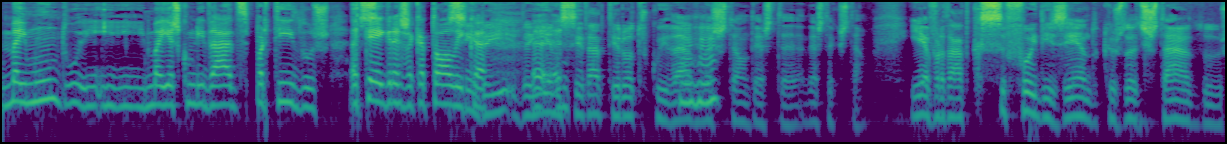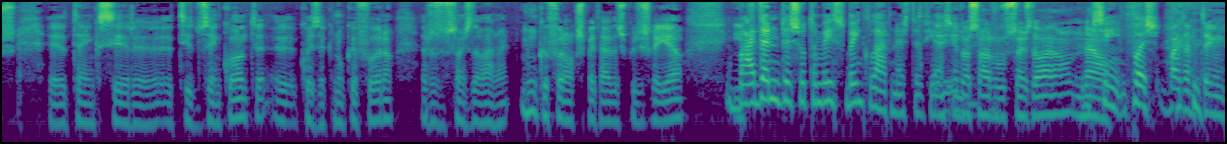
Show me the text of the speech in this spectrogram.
meio mundo e, meias comunidades, partidos, a Igreja Católica. Sim, daí, daí a eh, necessidade de ter outro cuidado uhum. na gestão desta, desta questão. E é verdade que se foi dizendo que os dois Estados eh, têm que ser eh, tidos em conta, eh, coisa que nunca foram, as resoluções da ONU nunca foram respeitadas por Israel. Biden e... deixou também isso bem claro nesta viagem. Em relação às resoluções da ONU, não. Sim, pois. Biden tem, um,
